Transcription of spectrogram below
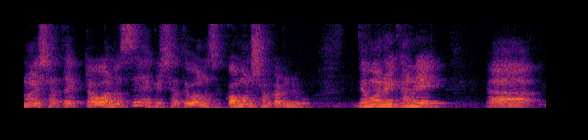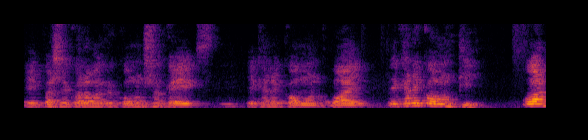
নয় সাথে একটা ওয়ান আছে, একের সাথে ওয়ান আছে, কমন সংখ্যাটা নেব। যেমন এখানে এই পাশে কলম আঁকলে কমন সংখ্যা এক্স এখানে কমন ওয়াই এখানে কমন কি? ওয়ান।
